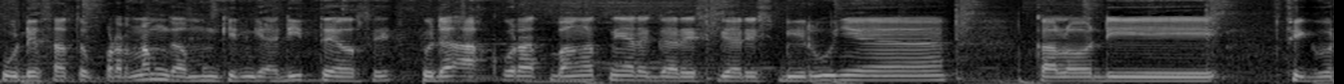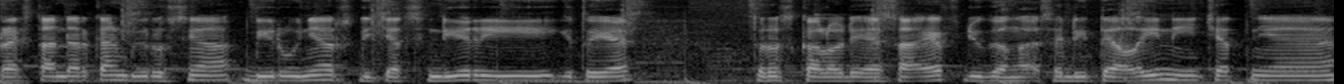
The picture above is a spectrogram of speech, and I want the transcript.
Udah satu per 6 nggak mungkin nggak detail sih. Udah akurat banget nih ada garis-garis birunya. Kalau di figura standar kan birusnya birunya harus dicat sendiri gitu ya. Terus kalau di SAF juga nggak sedetail ini catnya.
